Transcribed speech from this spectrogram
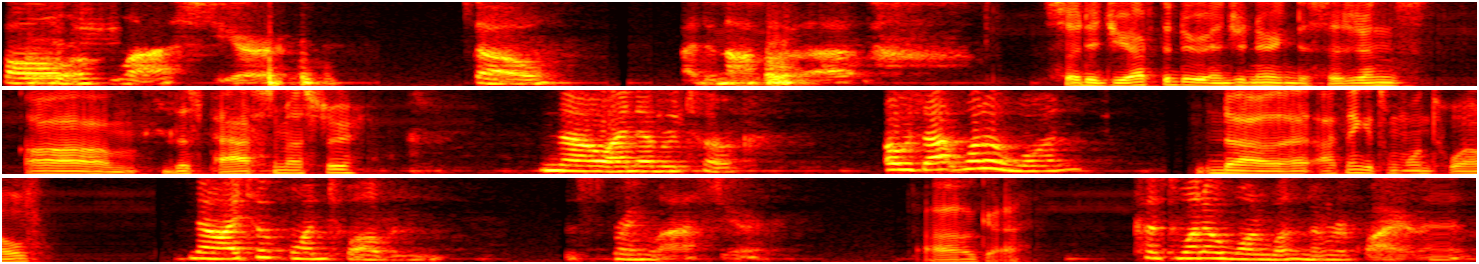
fall of last year. So I did not go to that. So did you have to do engineering decisions um, this past semester? No, I never took. Oh, is that 101? No, I I think it's 112. No, I took 112 in the spring last year. Oh, okay. Because 101 wasn't a requirement.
